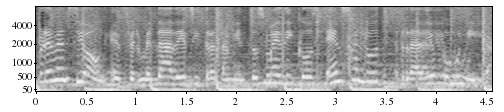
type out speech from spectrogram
Prevención, enfermedades y tratamientos médicos en salud Radio Comunica.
